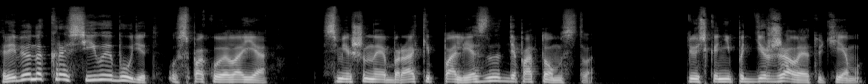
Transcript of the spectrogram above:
«Ребенок красивый будет», — успокоила я. «Смешанные браки полезны для потомства». Люська не поддержала эту тему.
